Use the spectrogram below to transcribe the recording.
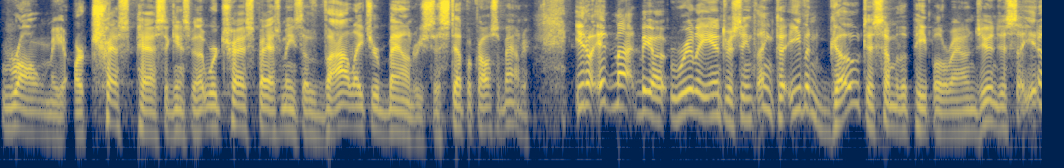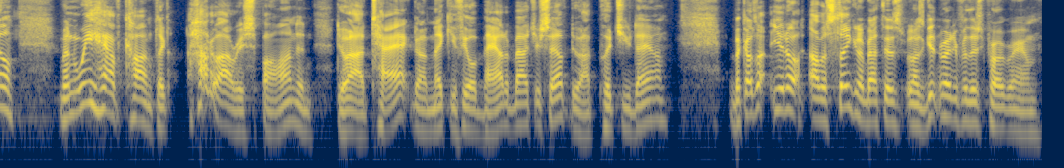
wrong me or trespass against me. That word trespass means to violate your boundaries, to step across a boundary. You know, it might be a really interesting thing to even go to some of the people around you and just say, you know, when we have conflict, how do I respond? And do I attack? Do I make you feel bad about yourself? Do I put you down? Because, uh, you know, I was thinking about this when I was getting ready for this program.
